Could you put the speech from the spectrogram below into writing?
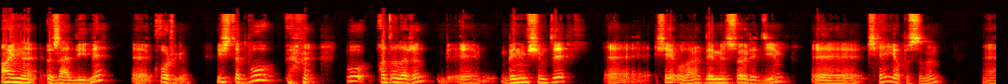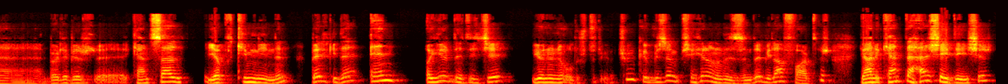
aynı özelliğini e, koruyor. İşte bu bu adaların e, benim şimdi e, şey olarak demin söylediğim e, şey yapısının e, böyle bir e, kentsel yapı kimliğinin belki de en ayırt edici yönünü oluşturuyor. Çünkü bizim şehir analizinde bir laf vardır. Yani kentte her şey değişir,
